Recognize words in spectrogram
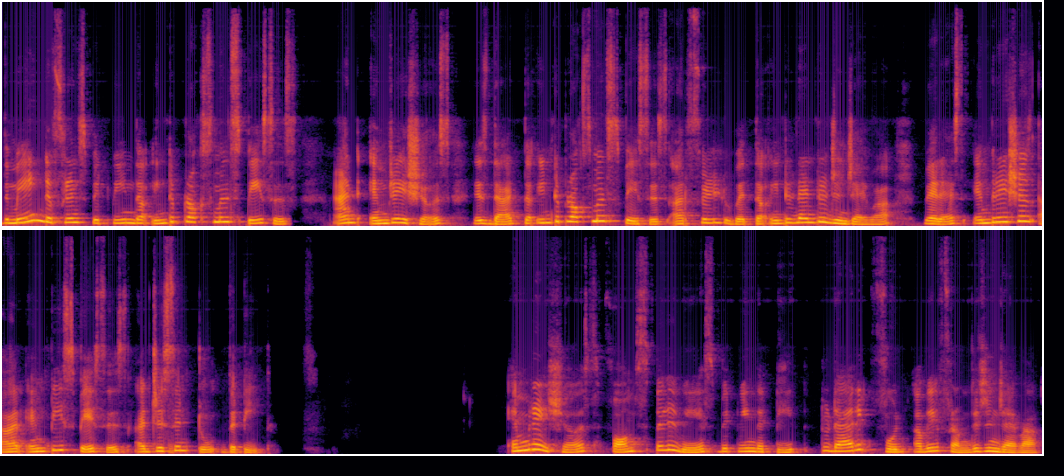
The main difference between the interproximal spaces and embrasures is that the interproximal spaces are filled with the interdental gingiva whereas embrasures are empty spaces adjacent to the teeth. Embrasures form spillways between the teeth to direct food away from the gingiva.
